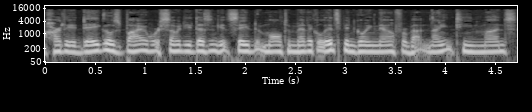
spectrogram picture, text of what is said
hardly a day goes by where somebody doesn't get saved at Malta Medical. It's been going now for about 19 months,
